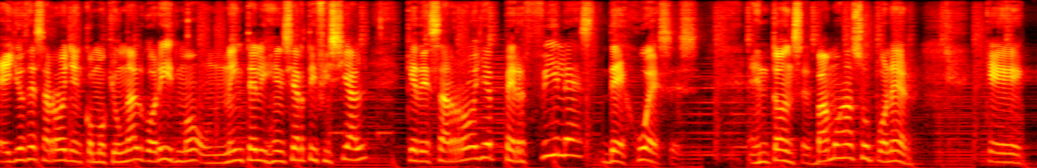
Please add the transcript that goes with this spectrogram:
ellos desarrollen como que un algoritmo, una inteligencia artificial que desarrolle perfiles de jueces. Entonces, vamos a suponer que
